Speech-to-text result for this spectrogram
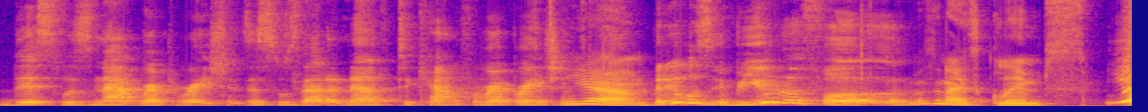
this was not reparations. This was not enough to count for reparations. Yeah. But it was beautiful. It was a nice glimpse. Yeah,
